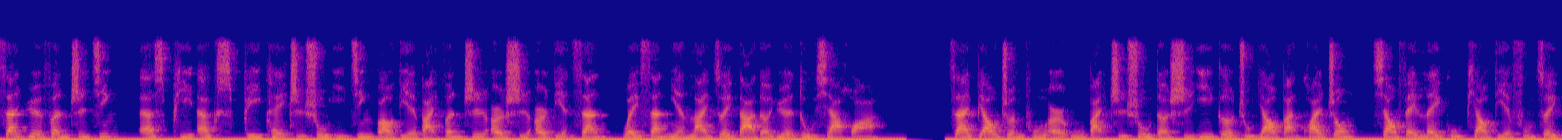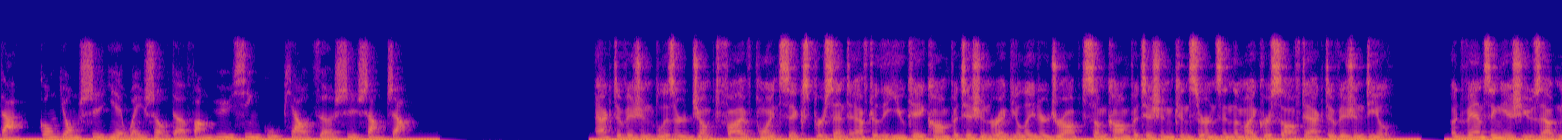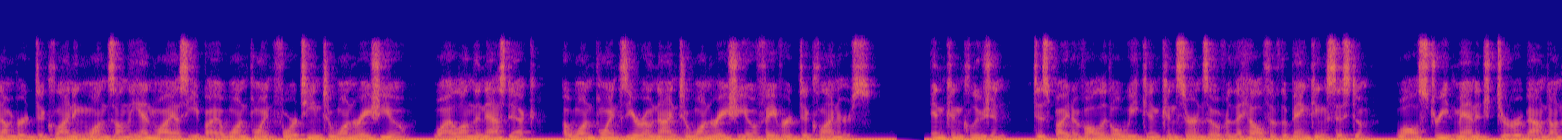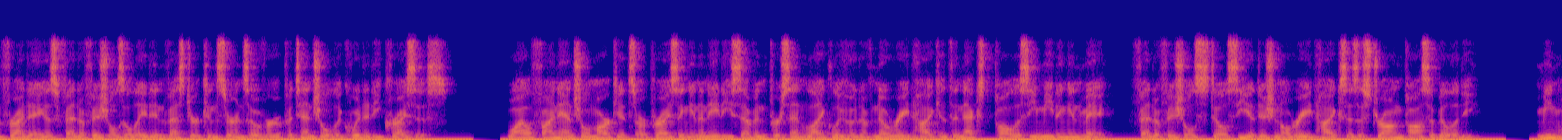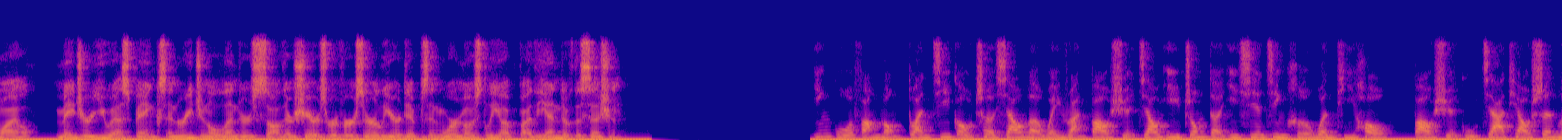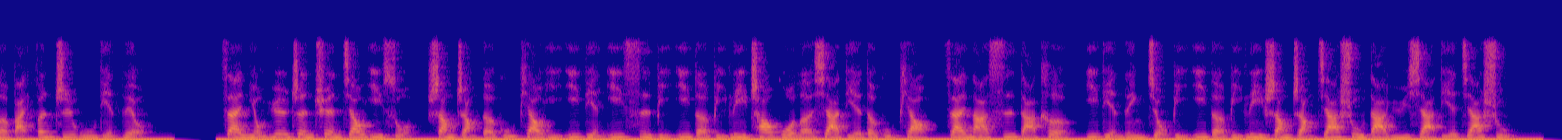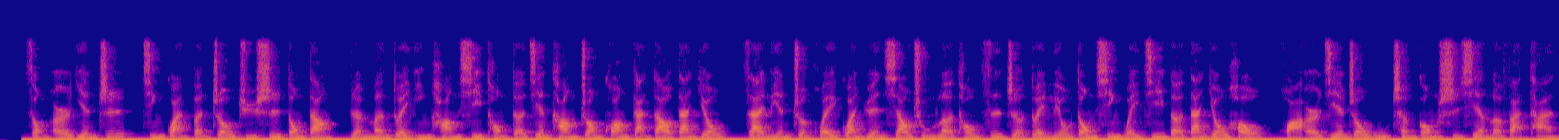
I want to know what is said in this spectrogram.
三月份至今，SPX-BK 指数已经暴跌百分之二十二点三，为三年来最大的月度下滑。在标准普尔五百指数的十一个主要板块中，消费类股票跌幅最大，公用事业为首的防御性股票则是上涨。Activision Blizzard jumped 5.6% after the UK competition regulator dropped some competition concerns in the Microsoft Activision deal. Advancing issues outnumbered declining ones on the NYSE by a 1.14 to 1 ratio, while on the Nasdaq, a 1.09 to 1 ratio favored decliners. In conclusion, despite a volatile week and concerns over the health of the banking system, Wall Street managed to rebound on Friday as Fed officials allayed investor concerns over a potential liquidity crisis. While financial markets are pricing in an 87% likelihood of no rate hike at the next policy meeting in May, Fed officials still see additional rate hikes as a strong possibility. Meanwhile, major U.S. banks and regional lenders saw their shares reverse earlier dips and were mostly up by the end of the session. 英国防垄断机构撤销了微软暴雪交易中的一些竞合问题后，暴雪股价跳升了百分之五点六。 在纽约证券交易所上涨的股票以一点一四比一的比例超过了下跌的股票，在纳斯达克一点零九比一的比例上涨加速大于下跌加速。总而言之，尽管本周局势动荡，人们对银行系统的健康状况感到担忧。在联准会官员消除了投资者对流动性危机的担忧后，华尔街周五成功实现了反弹。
